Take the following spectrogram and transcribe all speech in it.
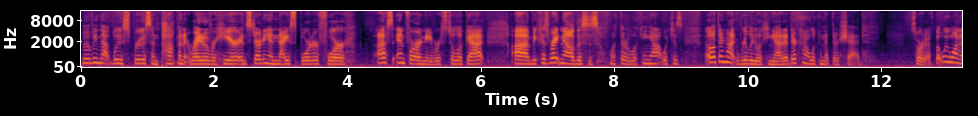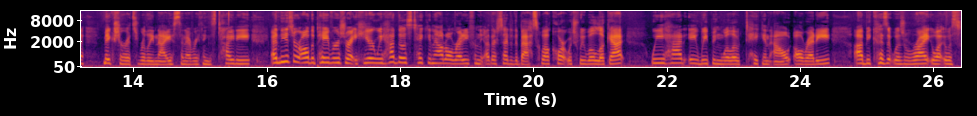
moving that blue spruce and popping it right over here and starting a nice border for us and for our neighbors to look at uh, because right now this is what they're looking at which is oh they're not really looking at it. They're kind of looking at their shed sort of. But we want to make sure it's really nice and everything's tidy. And these are all the pavers right here. We had those taken out already from the other side of the basketball court which we will look at we had a weeping willow taken out already uh, because it was right well it was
